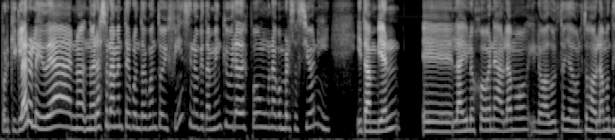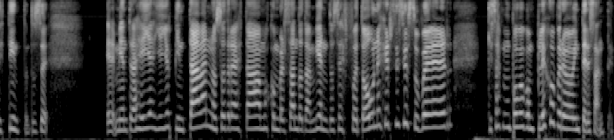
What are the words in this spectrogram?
porque claro, la idea no, no era solamente el cuento cuento y fin, sino que también que hubiera después una conversación y, y también eh, la y los jóvenes hablamos y los adultos y adultos hablamos distinto. Entonces, mientras ellas y ellos pintaban, nosotras estábamos conversando también. Entonces fue todo un ejercicio súper, quizás un poco complejo, pero interesante.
